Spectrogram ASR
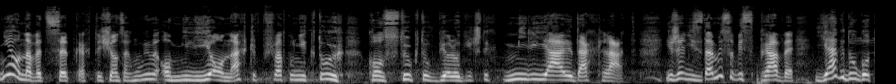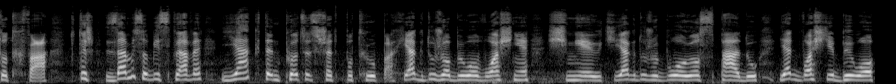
nie o nawet setkach, tysiącach, mówimy o milionach, czy w przypadku niektórych konstruktów biologicznych miliardach lat. Jeżeli zdamy sobie sprawę, jak długo to trwa, to też zdamy sobie sprawę, jak ten proces szedł po trupach, jak dużo było właśnie śmierci, jak dużo było rozpadu, jak właśnie było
